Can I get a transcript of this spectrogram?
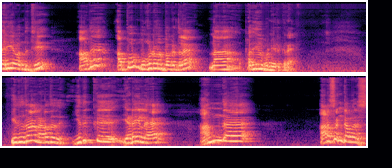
தெரிய வந்துச்சு. அதை அப்போ முகநூல் பக்கத்தில் நான் பதிவு பண்ணியிருக்கிறேன். இதுதான் நடந்தது. இதுக்கு இடையில அந்த அரசன் டவர்ஸ்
